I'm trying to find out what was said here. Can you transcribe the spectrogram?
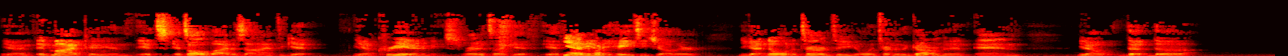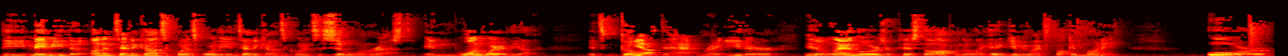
You know, in, in my opinion, it's it's all by design to get you know create enemies, right? It's like if if Yeah, everybody hates each other, you got no one to turn to. You can only turn to the government, and you know the the the maybe the unintended consequence or the intended consequence is civil unrest in one way or the other. It's going Yeah. to happen, right? Either either landlords are pissed off and they're like, "Hey, give me my fucking money," or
